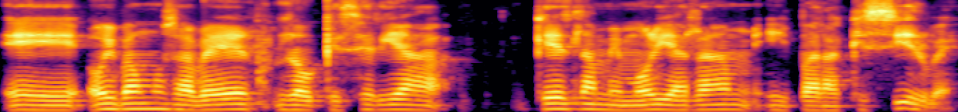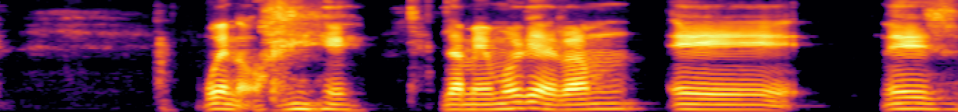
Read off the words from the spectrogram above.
eh, hoy vamos a ver lo que sería, qué es la memoria RAM y para qué sirve. Bueno, la memoria RAM es,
